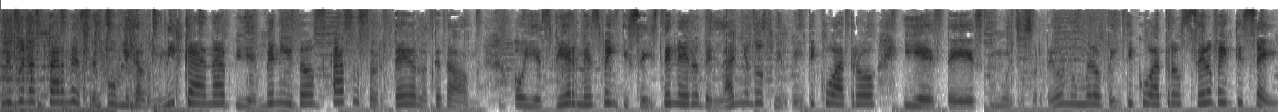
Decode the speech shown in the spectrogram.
Muy buenas tardes, República Dominicana. Bienvenidos a su sorteo Lotedom. Hoy es viernes 26 de enero del año 2024 y este es nuestro sorteo número 24026.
